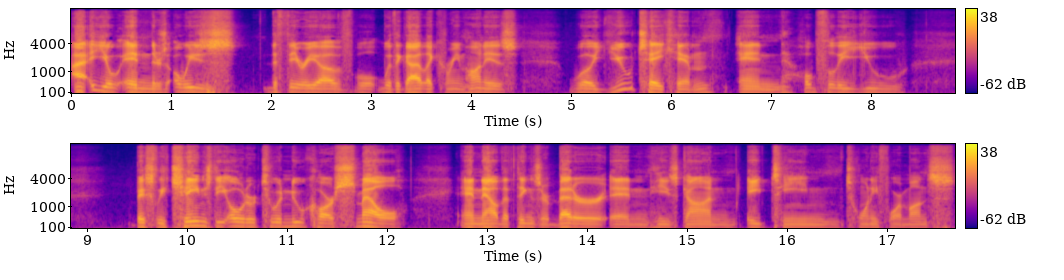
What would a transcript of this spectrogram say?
I, you know, and there's always the theory of well, with a guy like Kareem Hunt is, will you take him and hopefully you basically change the odor to a new car smell and now that things are better and he's gone 18 24 months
